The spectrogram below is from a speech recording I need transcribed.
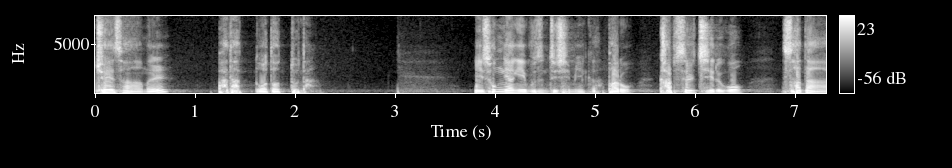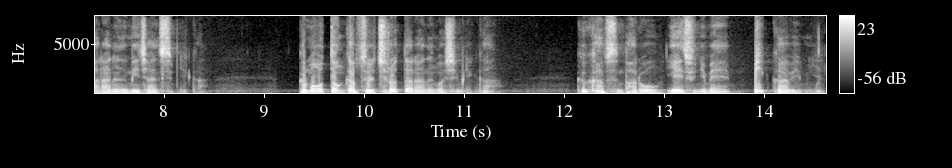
죄사함을 받았 얻었도다. 이 속량이 무슨 뜻입니까? 바로 값을 치르고 사다라는 의미지 않습니까? 그럼 어떤 값을 치렀다라는 것입니까? 그 값은 바로 예수님의 핏값입니다.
